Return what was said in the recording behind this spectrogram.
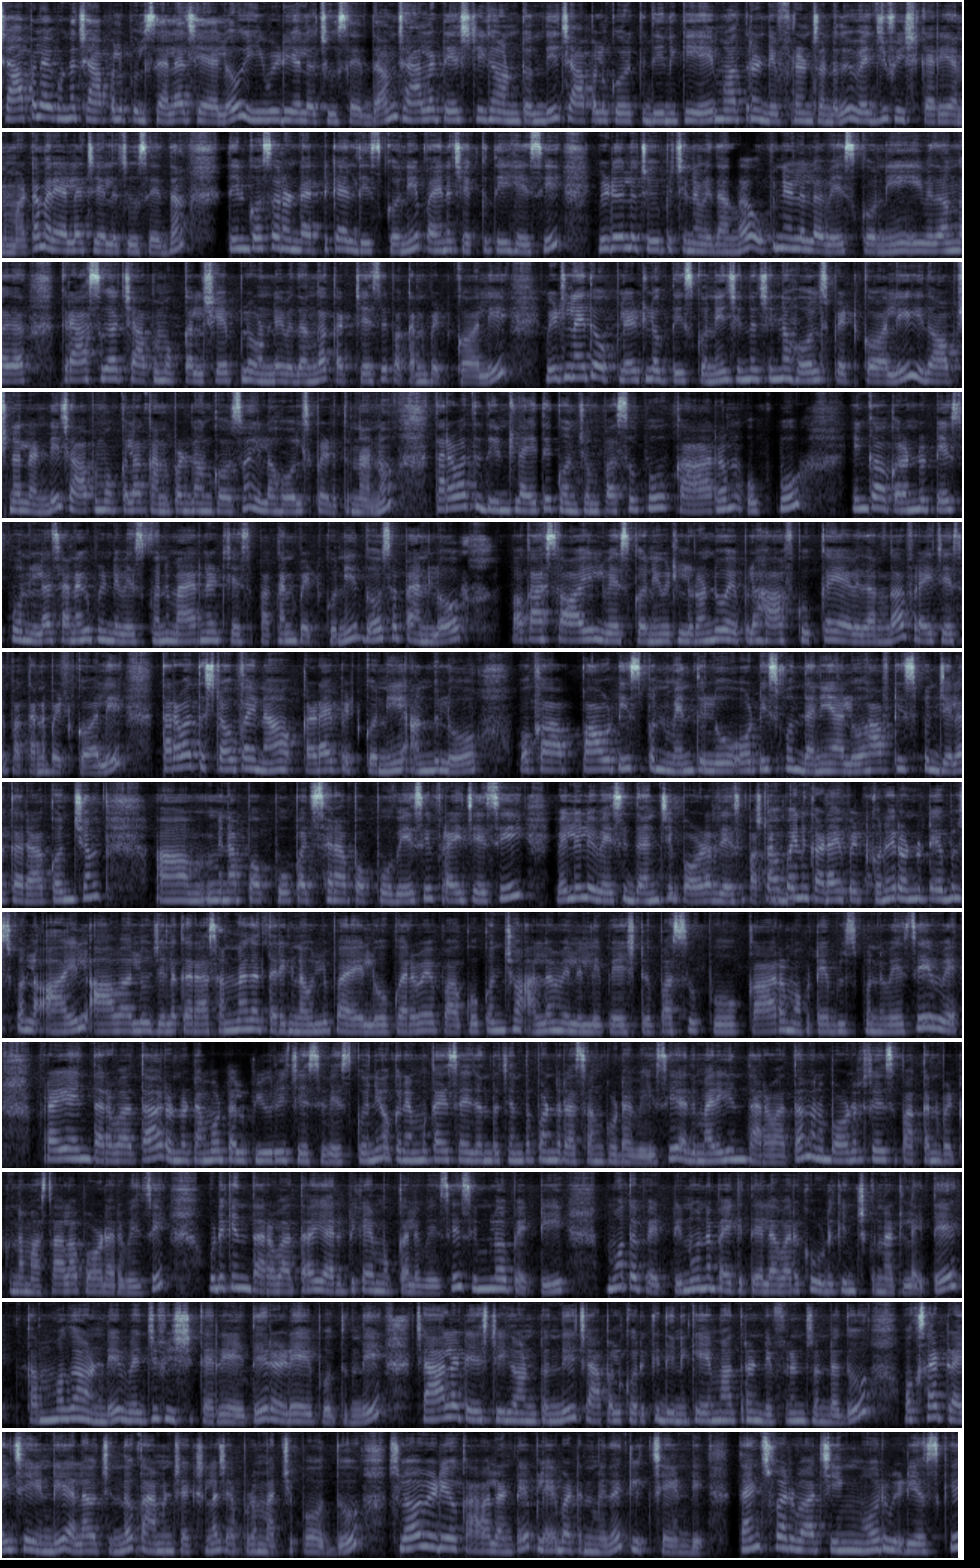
చేప లేకుండా చేపల పులుసు ఎలా చేయాలో ఈ వీడియోలో చూసేద్దాం. చాలా టేస్టీగా ఉంటుంది. చేపల కూరకి దీనికి ఏ మాత్రం డిఫరెన్స్ ఉండదు. వెజ్ ఫిష్ కర్రీ అనమాట మరి ఎలా చేయాలో చూసేద్దాం. దీనికోసం రెండు అరటికాయలు తీసుకొని పైన చెక్కు తీసేసి వీడియోలో చూపించిన విధంగా ఉప్పు నీళ్ళలో వేసుకొని ఈ విధంగా క్రాస్గా చేప ముక్కల షేప్లో ఉండే విధంగా కట్ చేసి పక్కన పెట్టుకోవాలి. వీటిని అయితే ఒక ప్లేట్లోకి తీసుకొని చిన్న చిన్న హోల్స్ పెట్టుకోవాలి. ఇది ఆప్షనల్ అండి. చేప ముక్కలా కనపడడం కోసం ఇలా హోల్స్ పెడుతున్నాను. తర్వాత దీంట్లో అయితే కొంచెం పసుపు కారం ఉప్పు ఇంకా ఒక రెండు టీ స్పూన్ల శనగపిండి వేసుకొని మ్యారినేట్ చేసి పక్కన పెట్టుకొని దోశ ప్యాన్లో ఒక ఆయిల్ వేసుకొని వీటిలో రెండు వైపులా హాఫ్ కుక్ అయ్యే విధంగా ఫ్రై చేసి పక్కన పెట్టుకోవాలి. తర్వాత స్టవ్ పైన కడాయి పెట్టుకొని అందులో ఒక పావు టీ స్పూన్ మెంతులు ఓ టీ స్పూన్ ధనియాలు హాఫ్ టీ స్పూన్ జీలకర్ర కొంచెం మినప్పప్పు పచ్చిసెనగపప్పు వేసి ఫ్రై చేసి వెల్లుల్లి వేసి దంచి పౌడర్ చేసి స్టవ్ పైన కడాయి పెట్టుకొని రెండు టేబుల్ స్పూన్ల ఆయిల్ ఆవాలు జీలకర్ర సన్నగా తరిగిన ఉల్లిపాయలు కరివేపాకు కొంచెం అల్లం వెల్లుల్లి పేస్ట్ పసుపు కారం ఒక టేబుల్ స్పూన్ వేసి ఫ్రై అయిన తర్వాత రెండు టమోటాలు ప్యూరీ చేసి వేసుకొని ఒక నిమ్మకాయ సైజ్ అంత చింతపండు రసం కూడా వేసి అది మరిగిన తర్వాత మనం పౌడర్ చేసి పక్కన పెట్టుకున్న మసాలా పౌడర్ వేసి ఉడికిన తర్వాత అరటికాయ ముక్కలు వేసి సిమ్లో పెట్టి మూత పెట్టి నూనె పైకి తేలే వరకు ఉడికించుకున్నట్లయితే కమ్మగా ఉండే వెజ్ ఫిష్ కర్రీ అయితే రెడీ అయిపోతుంది. చాలా టేస్టీగా ఉంటుంది. చేపల కూరకి దీనికి ఏమాత్రం డిఫరెన్స్ ఉండదు. ఒకసారి ట్రై చేయండి. ఎలా వచ్చిందో కామెంట్ సెక్షన్లో చెప్పడం మర్చిపోవద్దు. స్లో వీడియో కావాలంటే ప్లే బటన్ మీద క్లిక్ చేయండి. థ్యాంక్స్ ఫర్ వాచింగ్ మోర్ వీడియోస్కి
